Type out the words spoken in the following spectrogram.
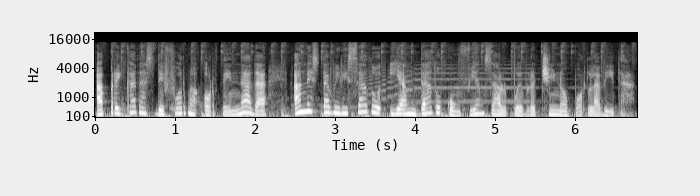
aplicadas de forma ordenada han estabilizado y han dado confianza al pueblo chino por la vida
